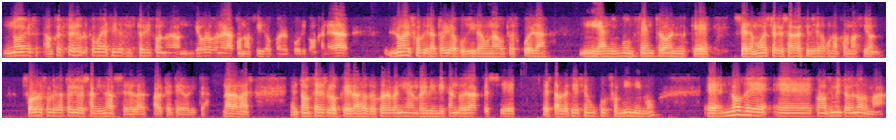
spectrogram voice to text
no es, aunque esto lo que voy a decir es histórico, yo creo que no era conocido por el público en general. No es obligatorio acudir a una autoescuela ni a ningún centro en el que se demuestre que se ha recibido alguna formación. Solo es obligatorio examinarse de la parte teórica, nada más. Entonces, lo que las autoescuelas venían reivindicando era que se estableciese un curso mínimo, eh, no de eh, conocimiento de norma,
